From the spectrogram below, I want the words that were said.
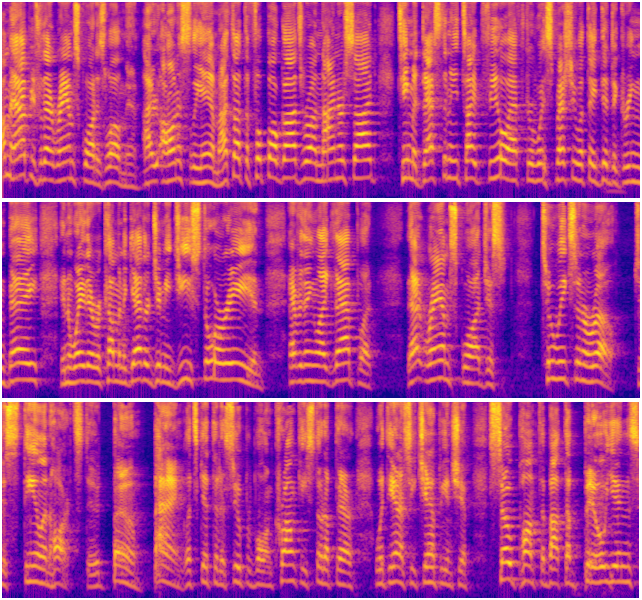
I'm happy for that Ram squad as well, man. I honestly am. I thought the football gods were on Niners side, team of destiny type feel after, especially what they did to Green Bay and the way they were coming together, Jimmy G story and everything like that. But that Ram squad just two weeks in a row, just stealing hearts, dude. Boom, bang. Let's get to the Super Bowl. And Kroenke stood up there with the NFC Championship, so pumped about the billions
